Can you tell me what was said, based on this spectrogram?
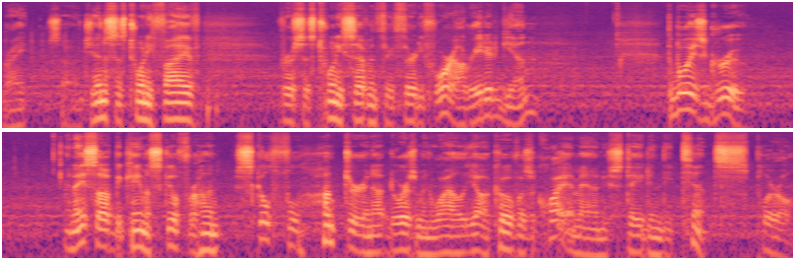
right? So Genesis 25, verses 27 through 34, I'll read it again. The boys grew, and Esau became a skillful, hunt, skillful hunter and outdoorsman, while Yaakov was a quiet man who stayed in the tents, plural.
